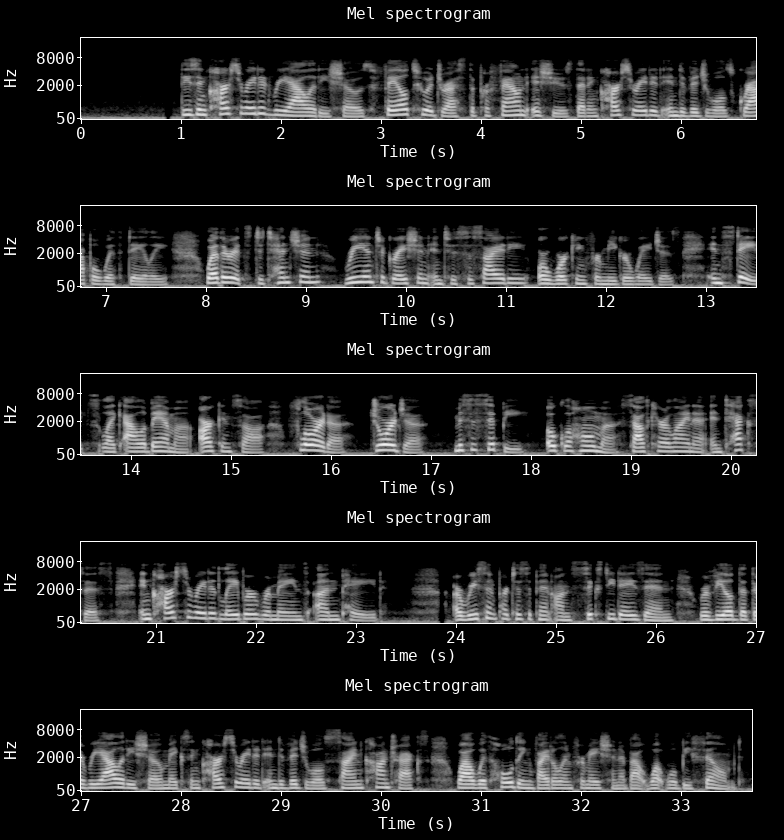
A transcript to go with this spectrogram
These incarcerated reality shows fail to address the profound issues that incarcerated individuals grapple with daily, whether it's detention, reintegration into society, or working for meager wages. In states like Alabama, Arkansas, Florida, Georgia, Mississippi, Oklahoma, South Carolina, and Texas, incarcerated labor remains unpaid. A recent participant on 60 Days In revealed that the reality show makes incarcerated individuals sign contracts while withholding vital information about what will be filmed.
